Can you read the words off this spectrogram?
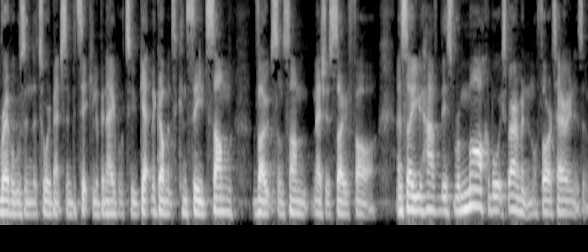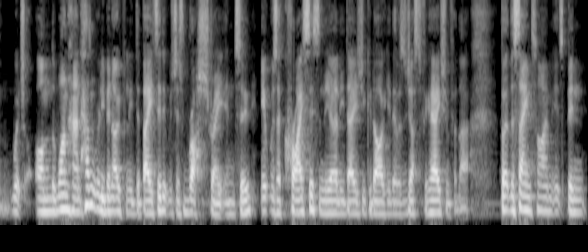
rebels and the Tory benches in particular, been able to get the government to concede some votes on some measures so far. And so you have this remarkable experiment in authoritarianism, which on the one hand hasn't really been openly debated. It was just rushed straight into. It was a crisis in the early days. You could argue there was a justification for that. But at the same time, it's been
